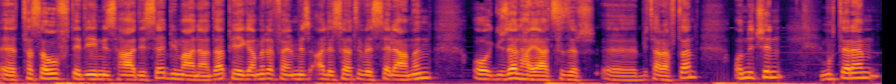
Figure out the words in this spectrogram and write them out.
e, tasavvuf dediğimiz hadise bir manada Peygamber Efendimiz Aleyhisselatü Vesselam'ın o güzel hayatıdır e, bir taraftan. Onun için muhterem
